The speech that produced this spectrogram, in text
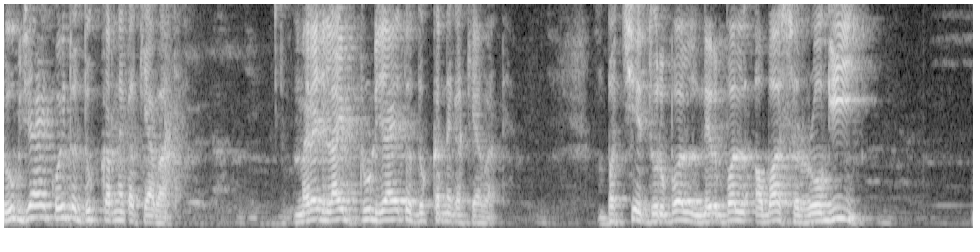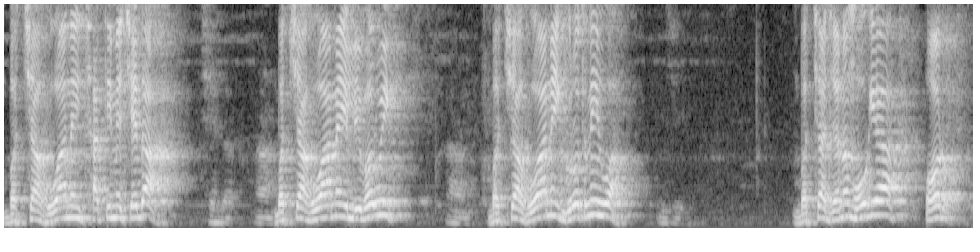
डूब जाए कोई तो दुख करने का क्या बात है? मैरिज लाइफ टूट जाए तो दुख करने का क्या बात है? बच्चे दुर्बल निर्बल अबस रोगी बच्चा हुआ नहीं छाती में छेदा। हाँ। बच्चा हुआ नहीं लिवर वीक हाँ। बच्चा हुआ नहीं ग्रोथ नहीं हुआ। बच्चा जन्म हो गया और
